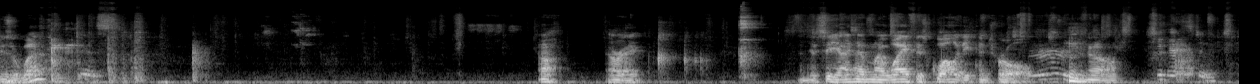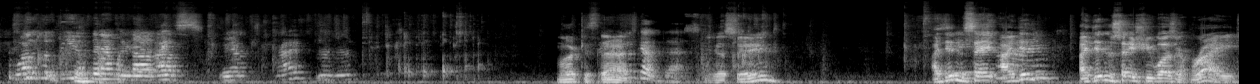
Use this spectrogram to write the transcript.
Is it what? Yes. Oh, all right. And you see, I have my wife as quality control. You know, She has to. What could be of them without us, Yep. right? Mm-hmm. look at that. Look at that. You see? I didn't say I didn't. I didn't say she wasn't right.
